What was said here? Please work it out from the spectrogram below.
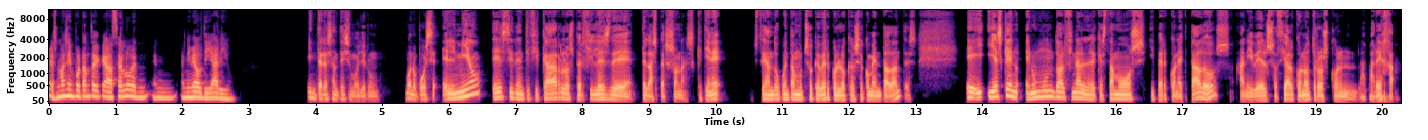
es más importante que hacerlo en, a nivel diario. Interesantísimo, Jerún. Bueno, pues el mío es identificar los perfiles de, las personas, que tiene, estoy dando cuenta, mucho que ver con lo que os he comentado antes. Y, y es que en, en un mundo al final en el que estamos hiperconectados a nivel social con otros, con la pareja,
